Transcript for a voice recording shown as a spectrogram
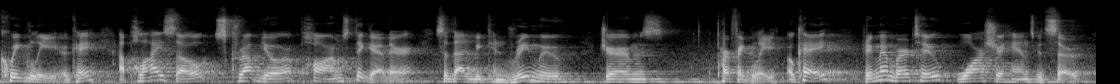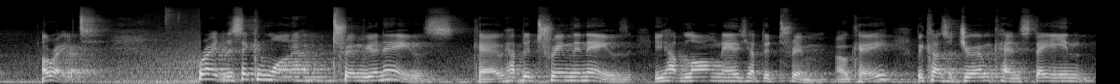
quickly, okay? Apply soap, scrub your palms together so that we can remove germs perfectly, okay? Remember to wash your hands with soap. Alright. Right, the second one, trim your nails. Okay, we have to trim the nails. You have long nails, you have to trim, okay? Because germ can stay in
